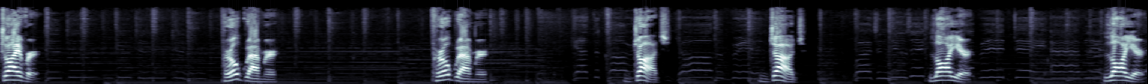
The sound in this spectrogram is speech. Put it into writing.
driver, programmer programmer, judge, judge, lawyer, lawyer,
